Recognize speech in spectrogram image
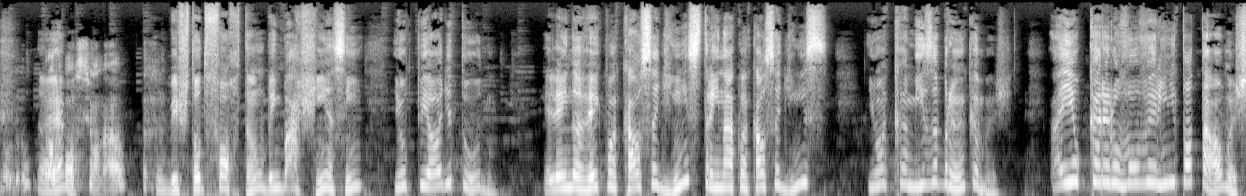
todo É, proporcional. um bicho todo fortão, bem baixinho assim. E o pior de tudo, ele ainda veio com a calça jeans, treinar com a calça jeans e uma camisa branca, mas. Aí o cara era o Wolverine total, mas.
